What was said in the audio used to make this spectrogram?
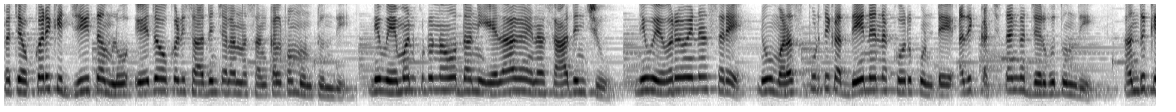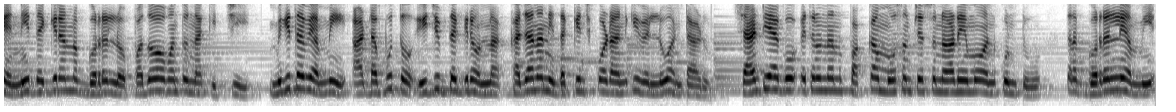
ప్రతి ఒక్కరికి జీవితంలో ఏదో ఒకటి సాధించాలన్న సంకల్పం ఉంటుంది. నువ్వు ఏమనుకుంటున్నావో దాన్ని ఎలాగైనా సాధించు. నువ్వు ఎవరైనా సరే నువ్వు మనస్ఫూర్తిగా దేనైనా కోరుకుంటే అది ఖచ్చితంగా జరుగుతుంది. అందుకే నీ దగ్గర ఉన్న గొర్రెల్లో పదవ వంతు నాకు ఇచ్చి మిగతావి అమ్మి ఆ డబ్బుతో ఈజిప్ట్ దగ్గర ఉన్న ఖజానాని దక్కించుకోవడానికి వెళ్ళు అంటాడు. శాంటియాగో ఇతను నన్ను పక్కా మోసం చేస్తున్నాడేమో అనుకుంటూ తన గొర్రెల్ని అమ్మి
